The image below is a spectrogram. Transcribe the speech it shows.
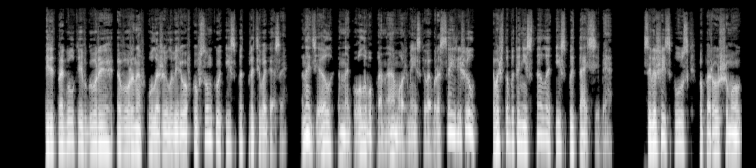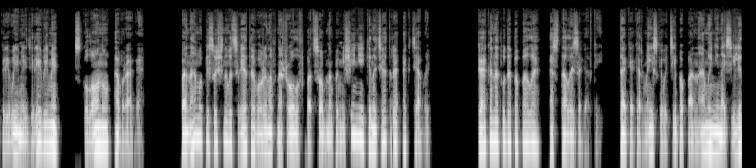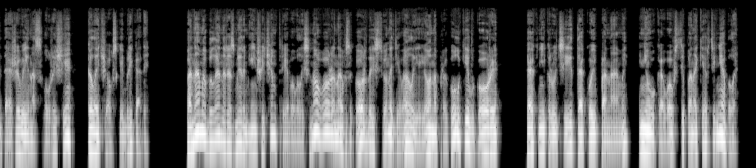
Перед прогулкой в горы Воронов уложил веревку в сумку из-под противогаза, надел на голову панаму армейского образца и решил во что бы то ни стало испытать себя, совершить спуск по поросшему кривыми деревьями склону оврага. Панаму песочного цвета Воронов нашел в подсобном помещении кинотеатра «Октябрь». Как она туда попала, осталось загадкой, так как армейского типа Панамы не носили даже военнослужащие Калачевской бригады. Панама была на размер меньше, чем требовалось, но Воронов с гордостью надевал ее на прогулки в горы как ни крути, такой Панамы ни у кого в Степанакерте не было.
